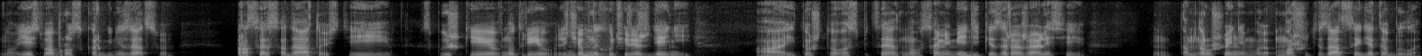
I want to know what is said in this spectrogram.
ну, есть вопрос к организации процесса, да, то есть и вспышки внутри лечебных угу. учреждений, а и то, что специ... ну, сами медики заражались, и там нарушение маршрутизации где-то было.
